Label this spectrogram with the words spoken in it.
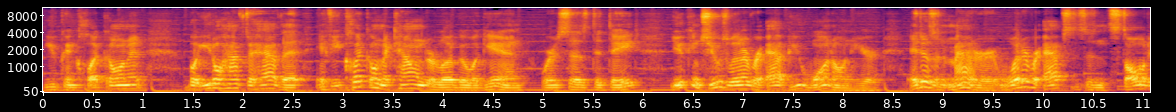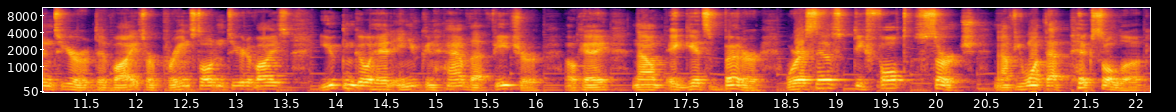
you can click on it. But you don't have to have that. If you click on the calendar logo again, where it says the date, you can choose whatever app you want on here. It doesn't matter. Whatever apps is installed into your device or pre-installed into your device, you can go ahead and you can have that feature, okay? Now, it gets better. Where it says default search, now if you want that pixel look,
